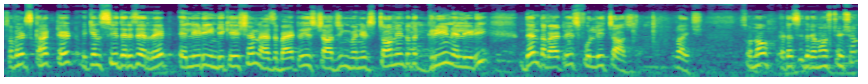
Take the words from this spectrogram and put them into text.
so when it's connected we can see there is a red LED indication as the battery is charging. When it's turned into the green LED then the battery is fully charged. Right. So now let us see the demonstration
